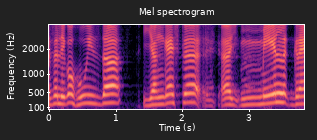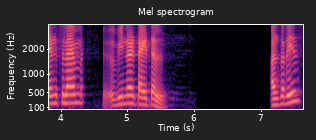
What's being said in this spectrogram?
ऐसे लिखो who is the youngest male grand slam winner title answer is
